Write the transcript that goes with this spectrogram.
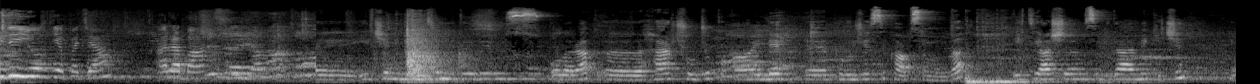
Bir de yol yapacağım. Araba. Ee, ilçenin yönetim müdürlüğümüz olarak e, her çocuk aile e, projesi kapsamında ihtiyaçlarımızı gidermek için e,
